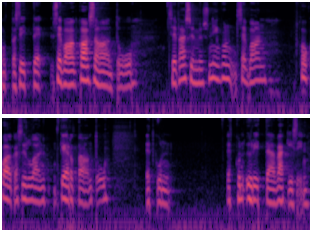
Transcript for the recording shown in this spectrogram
mutta sitten se vaan kasaantuu. Se väsymys, niin kun se vaan koko aika sillain kertaantuu, että kun, että kun yrittää väkisin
